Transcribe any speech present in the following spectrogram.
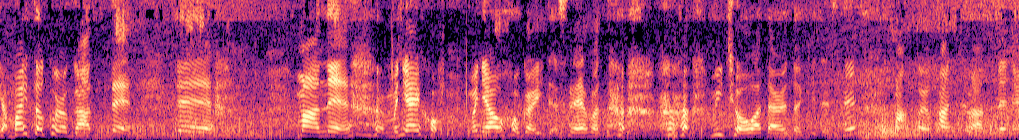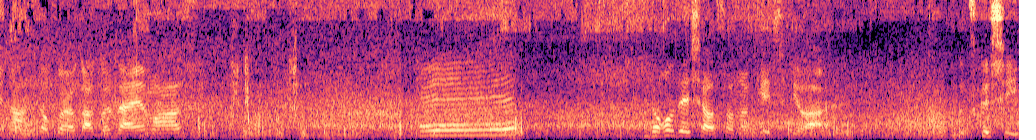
やばいところがあって。でまあね 間に合う間に合う方がいいですね。また 道を渡るときですね。まあこういう感じは便利なところがございます。へえどうでしょうその景色は。美しい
